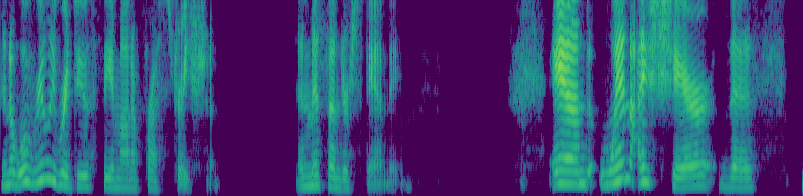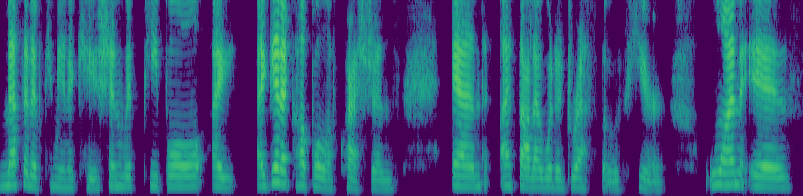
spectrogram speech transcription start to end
And it will really reduce the amount of frustration and misunderstandings. And when I share this method of communication with people, I, I get a couple of questions, and I thought I would address those here. One is,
